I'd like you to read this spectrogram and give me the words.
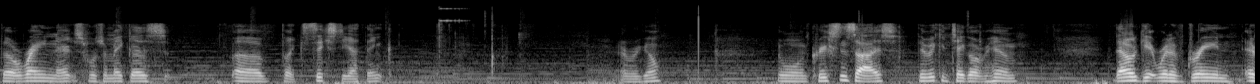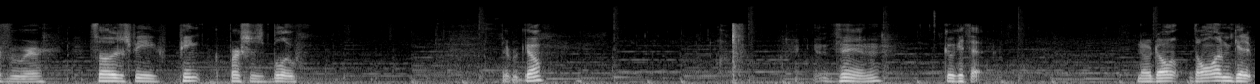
the rain next, which will make us uh, like 60, I think. There we go. It will increase in size. Then we can take over him. That'll get rid of green everywhere. So it'll just be pink versus blue. There we go. Then go get that. No, don't don't let him get it.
